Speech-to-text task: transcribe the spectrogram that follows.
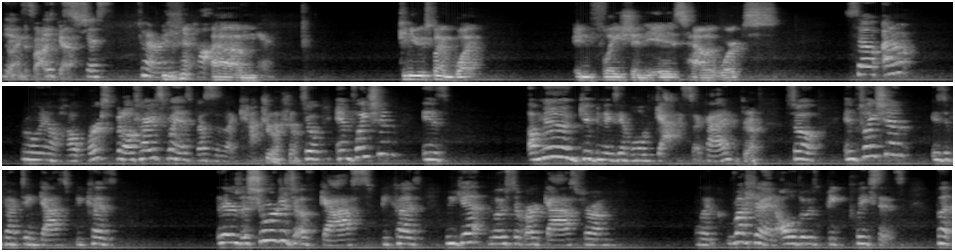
during Yes, the podcast. it's just very hot Um, here. Can you explain what inflation is, how it works? So I don't really know how it works, but I'll try to explain as best as I can. Sure, sure. So inflation is I'm gonna give an example of gas, okay? Okay. So inflation is affecting gas because there's a shortage of gas because we get most of our gas from like Russia and all those big places. But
